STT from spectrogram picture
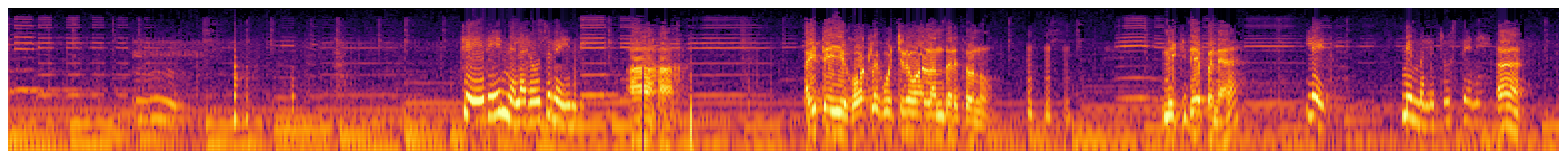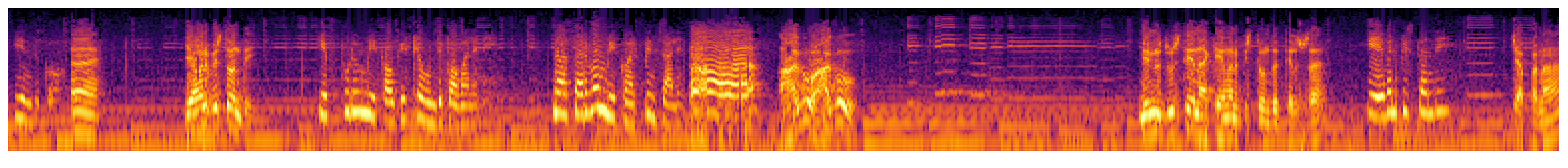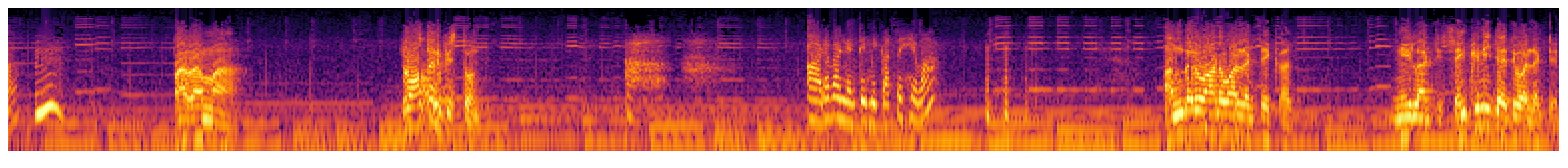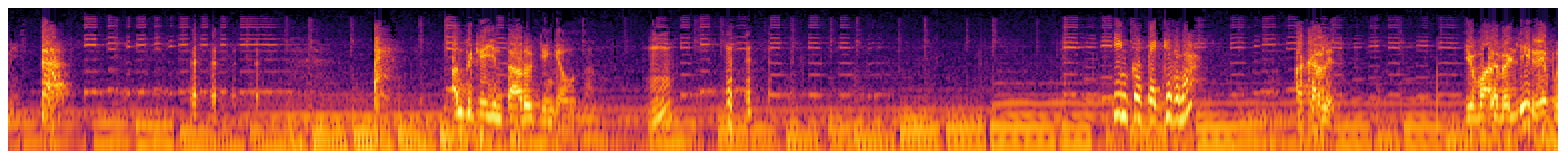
చేరి నెల రోజులైంది. ఆహా. అయితే ఈ హోటల్కి వచ్చిన వాళ్ళందరితోనూ నీకు ఇదే పనా? లేదు. మిమ్మల్ని చూస్తేనే. ఆ, ఎందుకో? ఆ, ఏమనిపిస్తోంది? ఎప్పుడూ మీ కౌగిట్లో ఉండిపోవాలని. నా సర్వం మీకు అర్పించాలని. ఆ, ఆగు ఆగు. నిన్ను చూస్తే నాకేమనిపిస్తుందో తెలుసా? ఏమనిపిస్తోంది? చెప్పనా. పరమ రోత అనిపిస్తోంది. ఆడవాళ్ళంటే మీకు అసహ్యమా? అందరూ ఆడవాళ్ళంటే కాదు నీలాంటి శంఖిణీ జాతి వాళ్ళంటేనే. అందుకే ఇంత ఆరోగ్యంగా ఉన్నాను. ఉమ్? ఇంకో పెగ్గివనా అక్కర్లేదు. ఇవాళ వెళ్ళి రేపు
